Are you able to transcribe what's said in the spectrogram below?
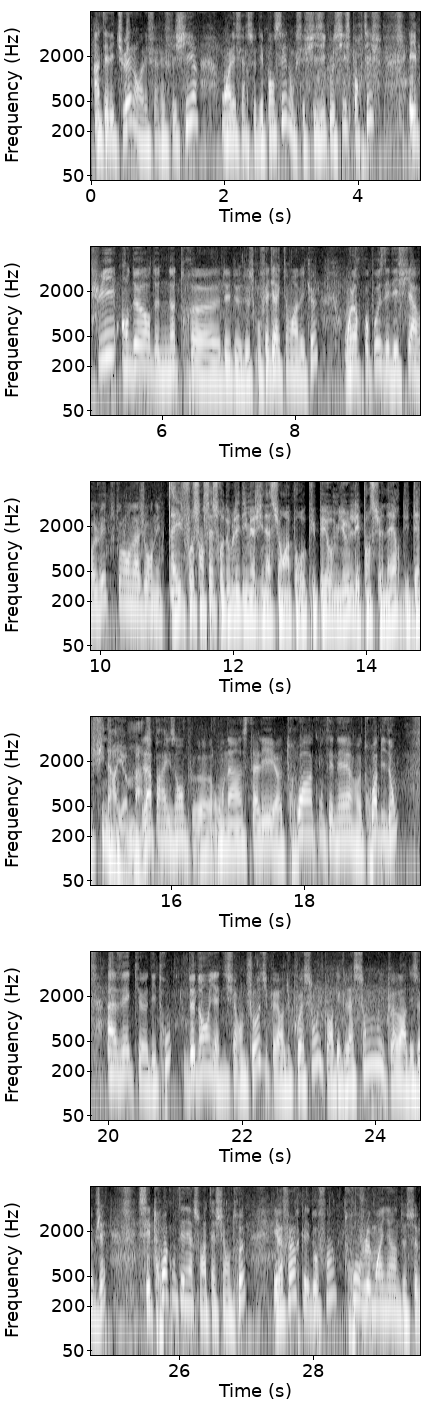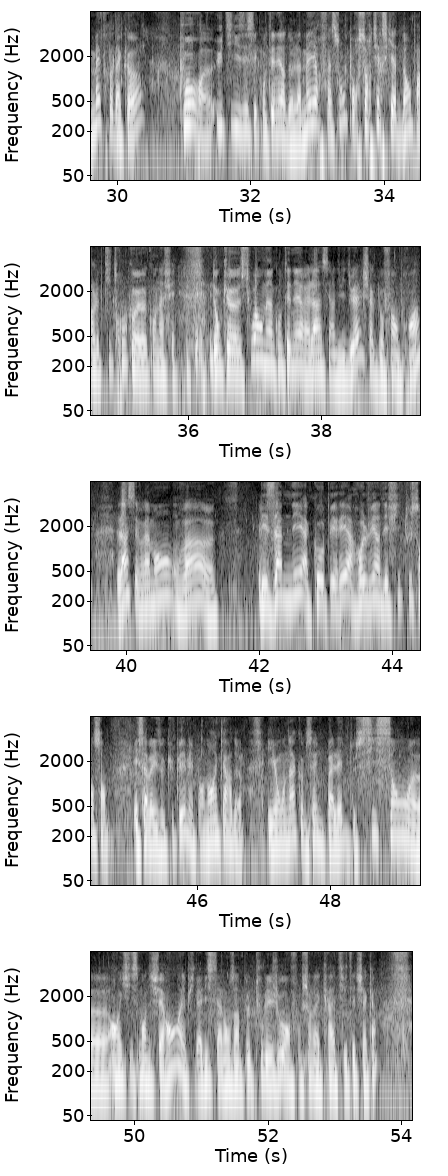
intellectuels, on va les faire réfléchir, on va les faire se dépenser, donc c'est physique aussi, sportif. Et puis, en dehors de, notre, euh, de, ce qu'on fait directement avec eux, on leur propose des défis à relever tout au long de la journée. Et il faut sans cesse redoubler d'imagination hein, pour occuper au mieux les pensionnaires du delphinarium. Là, par exemple, euh, on a installé euh, trois containers, trois bidons avec des trous. Dedans, il y a différentes choses. Il peut y avoir du poisson, il peut y avoir des glaçons, il peut y avoir des objets. Ces trois containers sont attachés entre eux. Et il va falloir que les dauphins trouvent le moyen de se mettre d'accord pour euh, utiliser ces containers de la meilleure façon pour sortir ce qu'il y a dedans par le petit trou qu'on a fait. Donc euh, soit on met un container et là c'est individuel, chaque dauphin en prend un. Là c'est vraiment on va les amener à coopérer, à relever un défi tous ensemble. Et ça va les occuper, mais pendant un quart d'heure. Et on a comme ça une palette de 600 euh, enrichissements différents. Et puis la liste s'allonge un peu tous les jours en fonction de la créativité de chacun.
